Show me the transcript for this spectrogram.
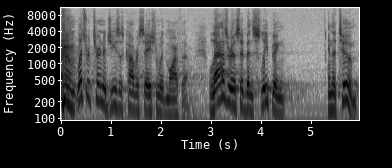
let's return to Jesus' conversation with Martha. Lazarus had been sleeping in the tomb,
